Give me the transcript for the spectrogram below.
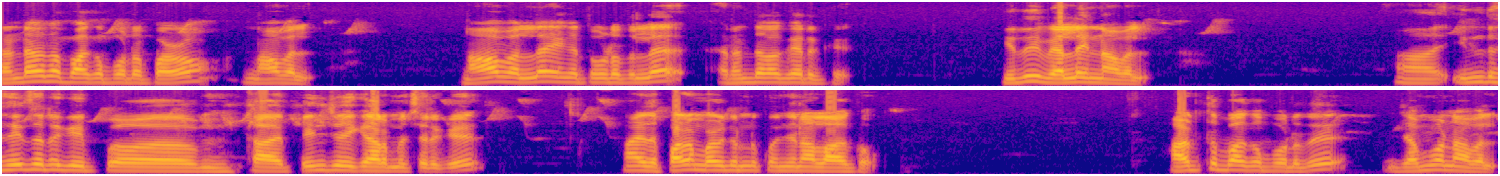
ரெண்டாவதாக பார்க்க போகிற பழம் நாவல். நாவலில் எங்கள் தோட்டத்தில் ரெண்டு வகை இருக்குது இது வெள்ளை நாவல். இந்த சீசனுக்கு இப்போ கா வைக்க ஆரம்பிச்சிருக்கு. ஆனால் இது பழம் பழுக்கணும் கொஞ்ச நாள் ஆகும். அடுத்து பார்க்க போகிறது ஜம்போ நாவல்.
